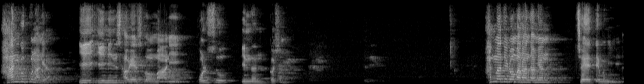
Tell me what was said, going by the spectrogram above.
한국뿐 아니라 이 이민 사회에서도 많이 볼 수 있는 것입니다. 한마디로 말한다면 죄 때문입니다.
